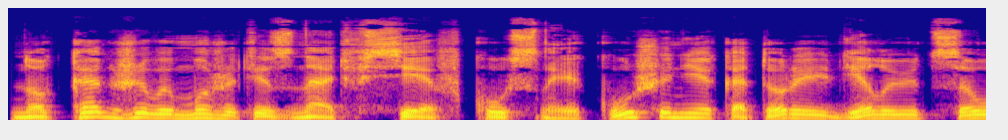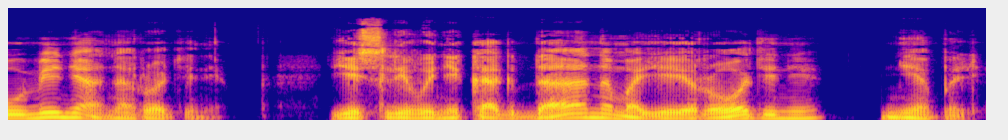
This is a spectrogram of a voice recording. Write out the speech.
но как же вы можете знать все вкусные кушанья, которые делаются у меня на родине, если вы никогда на моей родине не были?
